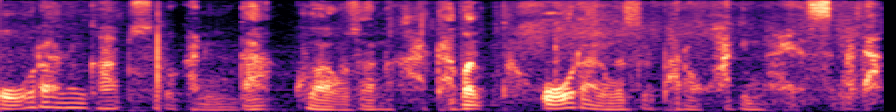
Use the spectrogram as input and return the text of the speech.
5라는 값으로 간다. 구하고서는 답은 5라는 것을 바로 확인하였습니다.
